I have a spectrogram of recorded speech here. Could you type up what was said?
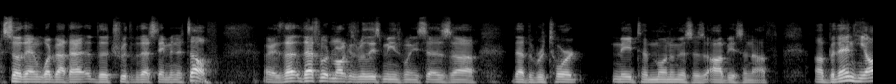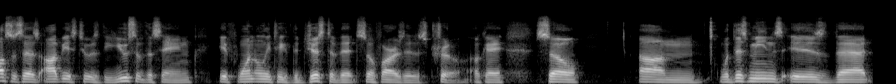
so then what about that? The truth of that statement itself. Okay, that, that's what Marcus Aurelius means when he says uh, that the retort made to Monimus is obvious enough. Uh, but then he also says obvious too is the use of the saying if one only take the gist of it so far as it is true. Okay, so um, what this means is that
